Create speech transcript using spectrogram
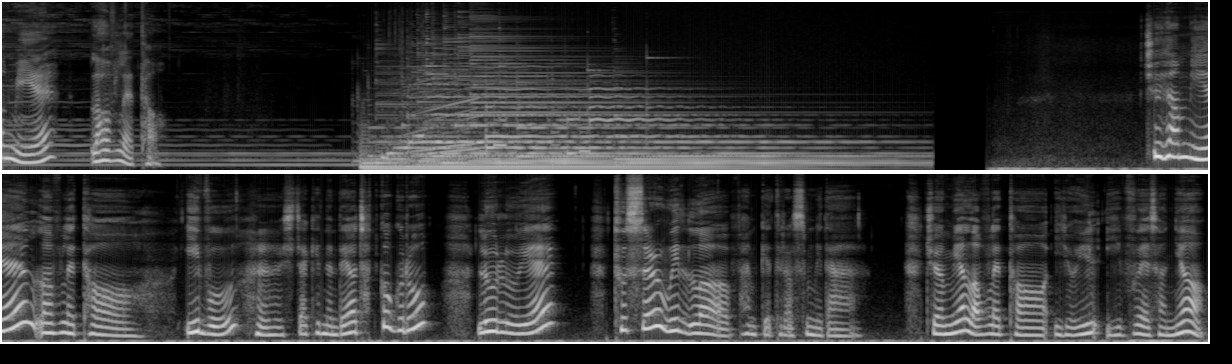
주현미의 러브레터 주현미의 러브레터 2부 시작했는데요. 첫 곡으로 루루의 To Serve With Love 함께 들었습니다. 주현미의 러브레터 일요일 2부에선요.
